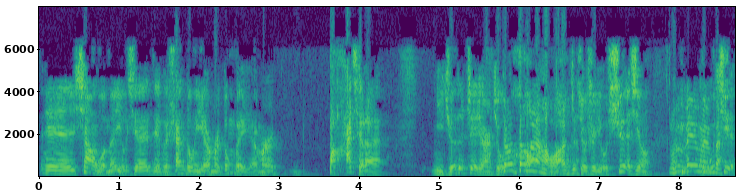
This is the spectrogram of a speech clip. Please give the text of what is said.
呃，像我们有些这个山东爷们儿、东北爷们儿打起来。你觉得这样就当当然好啊，就是有血性，没有骨气。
